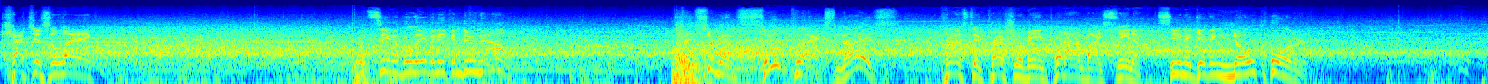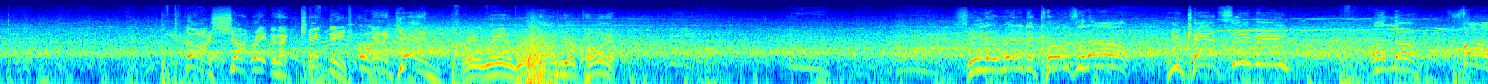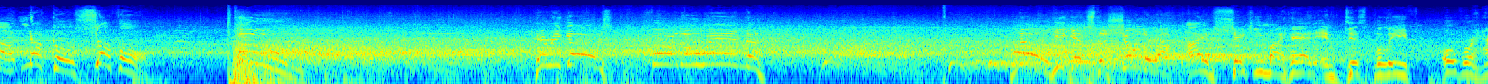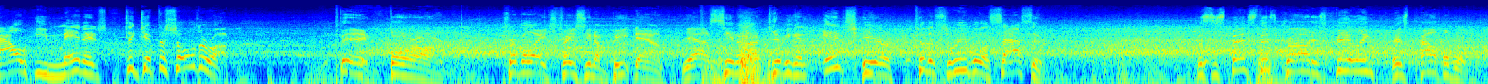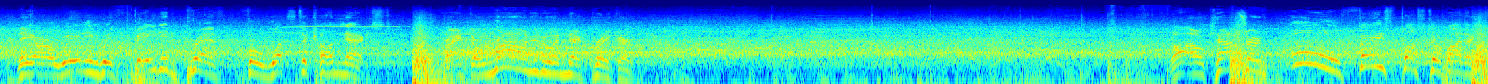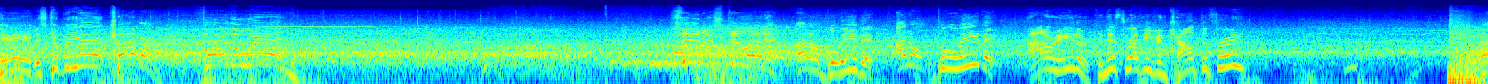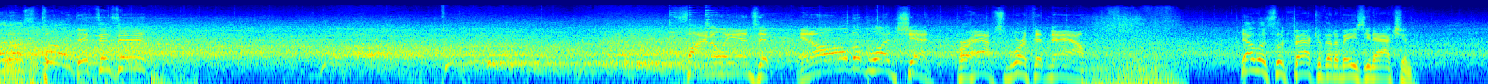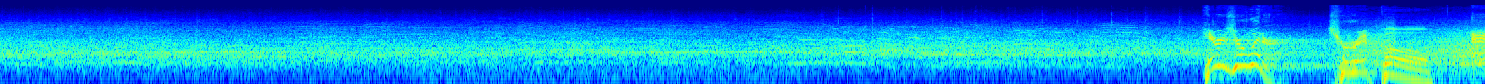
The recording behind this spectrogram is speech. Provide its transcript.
Catches the leg. What's Cena believing he can do now? Fisherman suplex. Nice. Constant pressure being put on by Cena. Cena giving no quarter. Oh, shot right to the kidney. Oh. And again. Great way to wear down your opponent. Cena ready to close it out. You can't see me. And the five knuckle shuffle. Boom! Here he goes for the win. No, he gets the shoulder up. I am shaking my head in disbelief over how he managed to get the shoulder up. Big forearm. Triple H facing a beatdown. Yeah, Cena not giving an inch here to the cerebral assassin. The suspense this crowd is feeling is palpable. They are waiting with bated breath for what's to come next. Cranked around into a neck breaker. Uh-oh, captured. Ooh, face buster by the game. This could be it. Cover for the win. Cena's still in it. I don't believe it. I don't believe it. I don't either. Can this ref even count to three? And a spike. This is it. Finally ends it. And all the bloodshed. Perhaps worth it now. Now let's look back at that amazing action. Here is your winner, Triple H.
